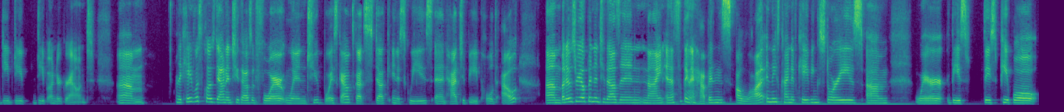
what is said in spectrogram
deep, deep, deep underground. Um, the cave was closed down in 2004 when two Boy Scouts got stuck in a squeeze and had to be pulled out. Um, but it was reopened in 2009, and that's something that happens a lot in these kind of caving stories, um, where these these people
